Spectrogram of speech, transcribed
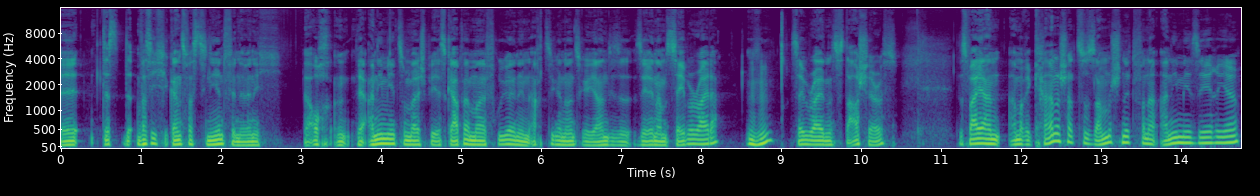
Äh, das, was ich ganz faszinierend finde, wenn ich auch äh, der Anime zum Beispiel, es gab ja mal früher in den 80er, 90er Jahren diese Serie namens Saber Rider. Mhm. Saber Rider und Star Sheriffs. Das war ja ein amerikanischer Zusammenschnitt von einer Anime-Serie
